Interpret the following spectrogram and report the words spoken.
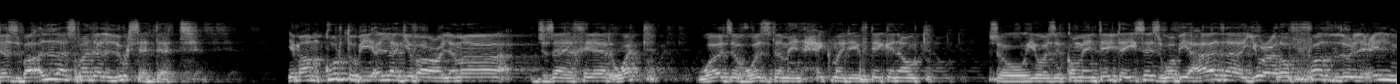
jazba, Allah subhanahu looks at that. Imam Qurtubi, Allah give our ulama, jazai khair, what? Words of wisdom and hikmah they've taken out. So he was a commentator, he says, وَبِهَذَا يُعْرَفْ فَضْلُ الْعِلْمِ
